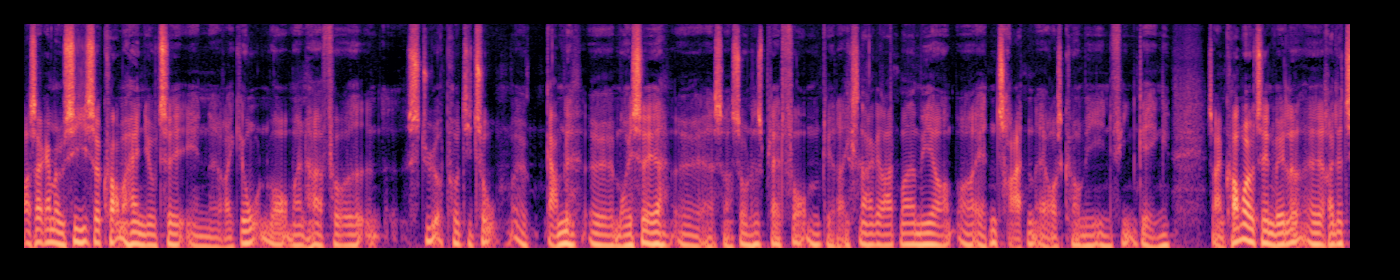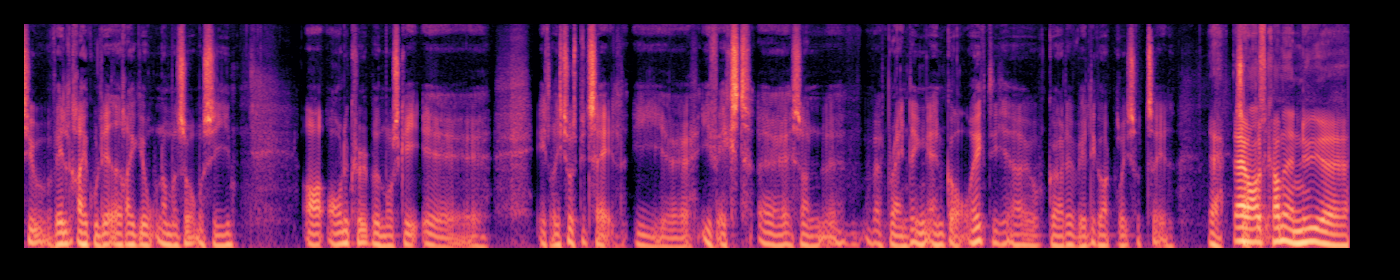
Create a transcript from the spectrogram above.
og så kan man jo sige, så kommer han jo til en øh, region, hvor man har fået styr på de to øh, gamle øh, møgsager, øh, altså sundhedsplatformen bliver der ikke snakket ret meget mere om, og 1813 er også kommet i en fin gænge. Så han kommer jo til en vel, øh, relativt velreguleret region, når man så må sige. og ovenikøbet måske øh, et rigshospital i, øh, i vækst, øh, sådan, øh, hvad branding angår. Ikke? De har jo gør det vældig godt på Rigshospitalet. Ja, der er jo også kommet en ny øh,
